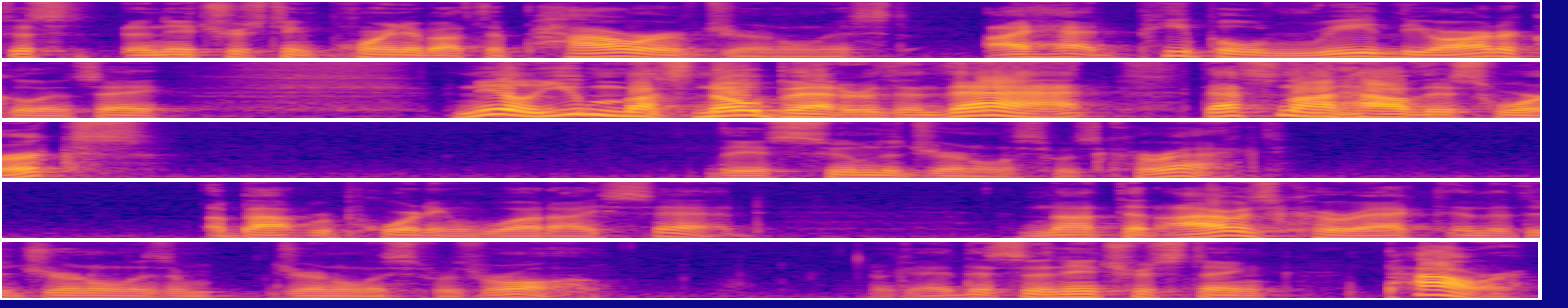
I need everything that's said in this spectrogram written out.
just an interesting point about the power of journalists, I had people read the article and say, Neil, you must know better than that. That's not how this works. They assumed the journalist was correct about reporting what I said. Not that I was correct and that the journalism, journalist was wrong. Okay, this is an interesting power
